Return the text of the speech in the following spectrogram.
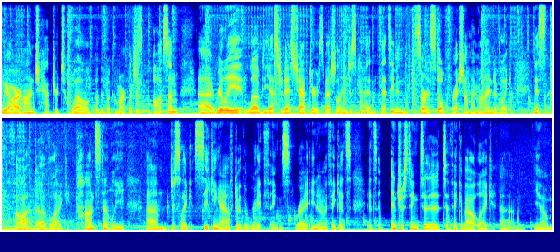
we are on chapter 12 of the book of Mark, which is awesome. Uh, really loved yesterday's chapter, especially, and just kind of that's even sort of still fresh on my mind of like this thought of like constantly um, just like seeking after the right things, right? You know, I think it's it's interesting to to think about like um, you know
